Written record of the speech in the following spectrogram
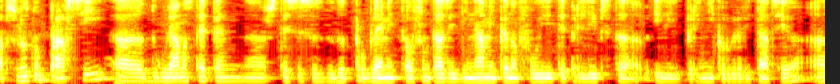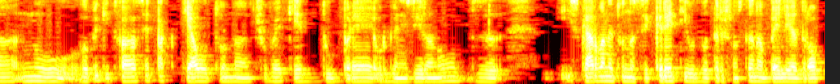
Абсолютно прав си. До голяма степен ще се създадат проблеми точно тази динамика на флуидите при липста или при микрогравитация, но въпреки това все пак тялото на човек е добре организирано за изкарването на секрети от вътрешността на белия дроб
